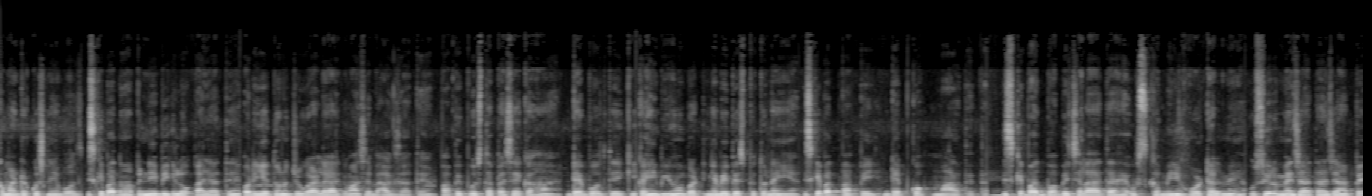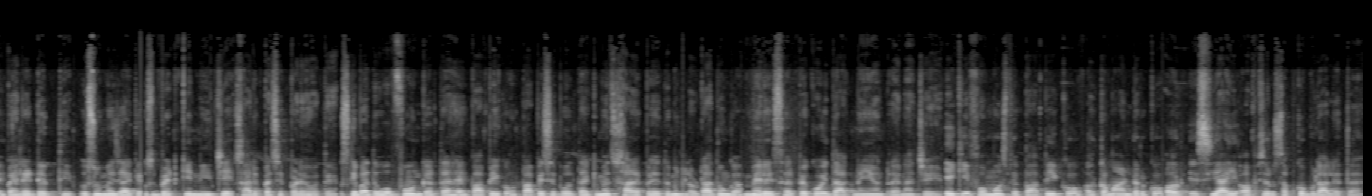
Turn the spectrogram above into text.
कमांडर कुछ नहीं बोलते। इसके बाद वहाँ पे नेवी के लोग आ जाते हैं और ये दोनों जुगाड़ लगा के वहाँ से भाग जाते हैं। पापी पूछता पैसे कहाँ है? डेब बोलती है कि, कहीं भी हो बट नेवी बेस पे तो नहीं है। इसके बाद पापी डेब को मार देता है। इसके बाद बॉबी चला जाता है उस कम्युनी होटल में। उसी रूम में जाता है जहाँ पे पहले डेब थी। उस रूम में जाके उस बेड के नीचे सारे पैसे पड़े होते हैं। उसके बाद वो फ़ोन करता है पापी को। पापी से बोलता है कि, मैं सारे पैसे तुम्हें लौटा दूँगा। मेरे सर पे कोई दाग नहीं रहना चाहिए। एक ही फॉर्म हाउस पे पापी को और कमांडर को और सीआई ऑफिसर को सबको बुला लेता है।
